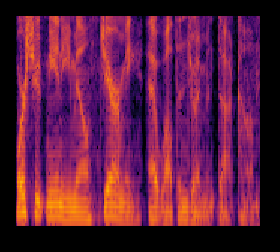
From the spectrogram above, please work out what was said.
or shoot me an email, jeremy at wealthenjoyment.com.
